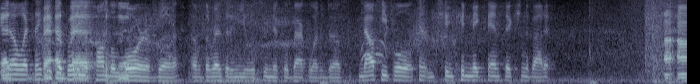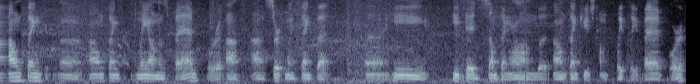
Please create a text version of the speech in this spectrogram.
you know what? Thank you for putting bad, upon the bad. lore of the of the Resident Evil 2 Nickelback What a Dub. Now people can can, can make fan fiction about it. I, I don't think uh, I don't think Leon is bad for it. I, I certainly think that uh, he he did something wrong, but I don't think he's completely bad for it.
